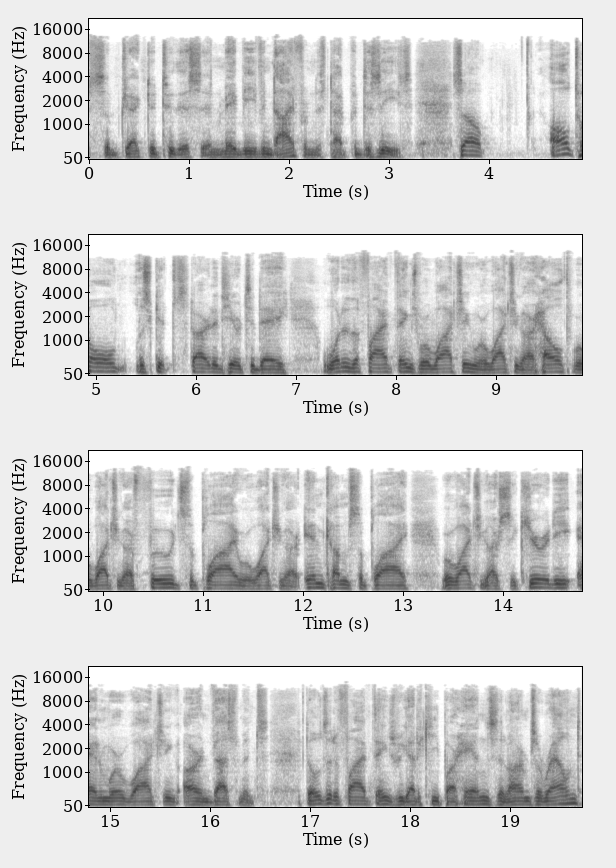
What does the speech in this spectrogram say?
subjected to this and maybe even die from this type of disease. So, all told, let's get started here today. What are the five things we're watching? We're watching our health, we're watching our food supply, we're watching our income supply, we're watching our security, and we're watching our investments. Those are the five things we got to keep our hands and arms around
